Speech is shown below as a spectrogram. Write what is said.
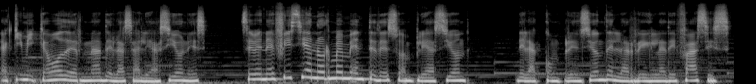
La química moderna de las aleaciones se beneficia enormemente de su ampliación de la comprensión de la regla de fases.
